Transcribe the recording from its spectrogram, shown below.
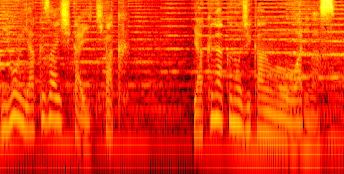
日本薬剤師会企画薬学の時間を終わります。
